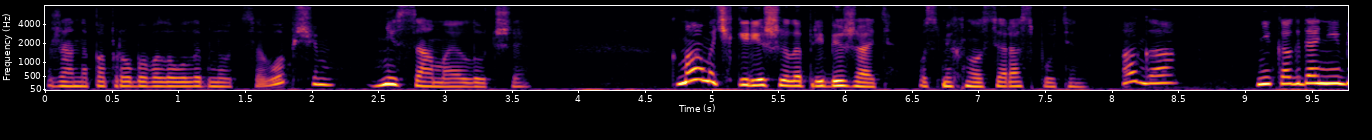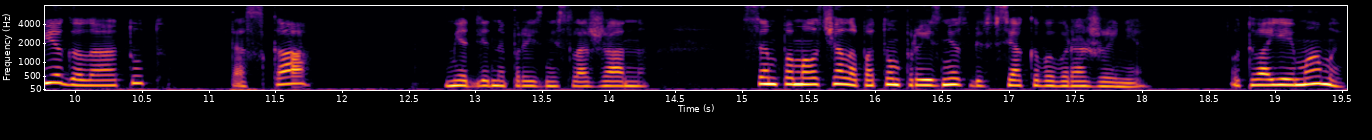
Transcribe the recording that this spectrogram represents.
Жанна попробовала улыбнуться. В общем, не самое лучшее. «К мамочке решила прибежать», — усмехнулся Распутин. «Ага, никогда не бегала, а тут тоска», — медленно произнесла Жанна. Сэм помолчал, а потом произнес без всякого выражения. «У твоей мамы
